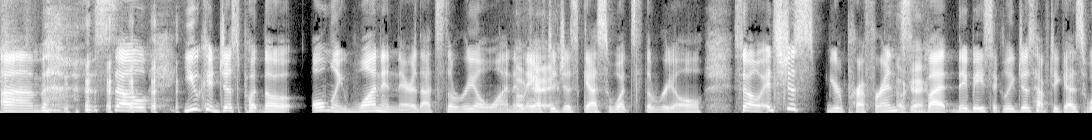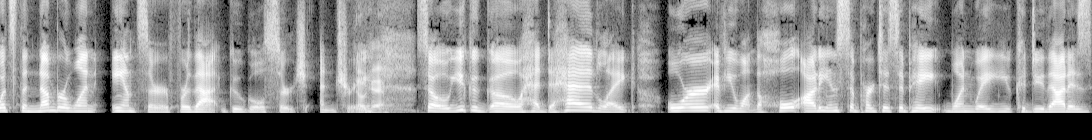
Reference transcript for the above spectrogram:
Um, so you could just put the only one in there. That's the real one. And they have to just guess what's the real. So it's just your preference, Okay. but they basically just have to guess what's the number one answer for that Google search entry. Okay. So you could go head to head, like, or if you want the whole audience to participate, one way you could do that is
